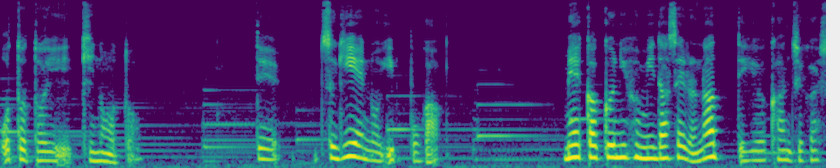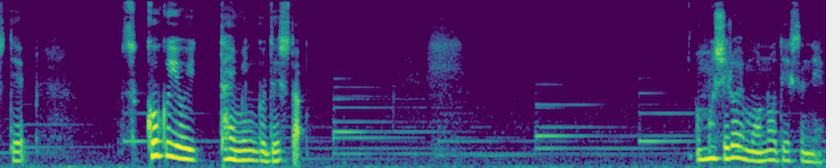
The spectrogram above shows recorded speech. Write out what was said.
一昨日昨日と。で次への一歩が明確に踏み出せるなっていう感じがしてすっごく良いタイミングでした。面白いものですね。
